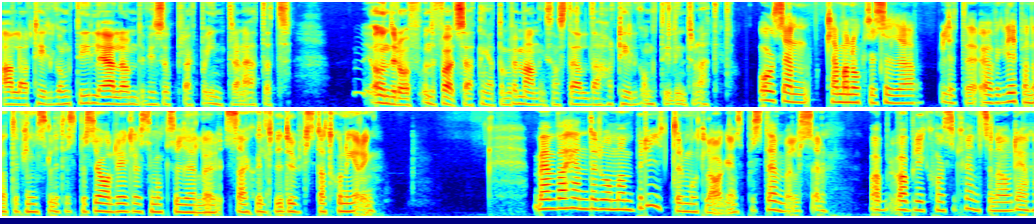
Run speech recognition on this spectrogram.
alla har tillgång till eller om det finns upplagt på intranätet under, då, under förutsättning att de bemanningsanställda har tillgång till intranätet. Och sen kan man också säga lite övergripande att det finns lite specialregler som också gäller särskilt vid utstationering. Men vad händer då om man bryter mot lagens bestämmelser? Vad, vad blir konsekvenserna av det?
